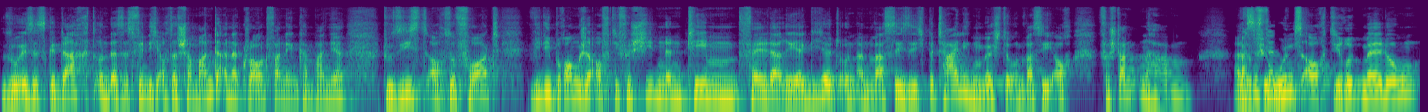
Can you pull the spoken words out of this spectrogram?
So ist es gedacht und das ist, finde ich, auch das Charmante an der Crowdfunding-Kampagne. Du siehst auch sofort, wie die Branche auf die verschiedenen Themenfelder reagiert und an was sie sich beteiligen möchte und was sie auch verstanden haben. Also für uns auch die Rückmeldung,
